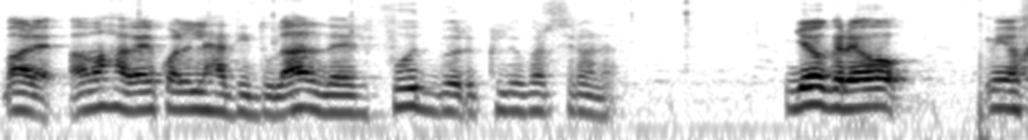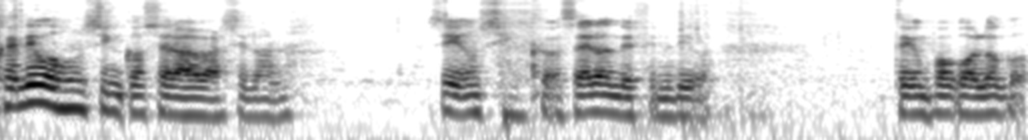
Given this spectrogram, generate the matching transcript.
Vale, vamos a ver cuál es la titular del Fútbol Club Barcelona. Yo creo, mi objetivo es un 5-0 al Barcelona. Sí, un 5-0 en definitiva. Estoy un poco loco.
